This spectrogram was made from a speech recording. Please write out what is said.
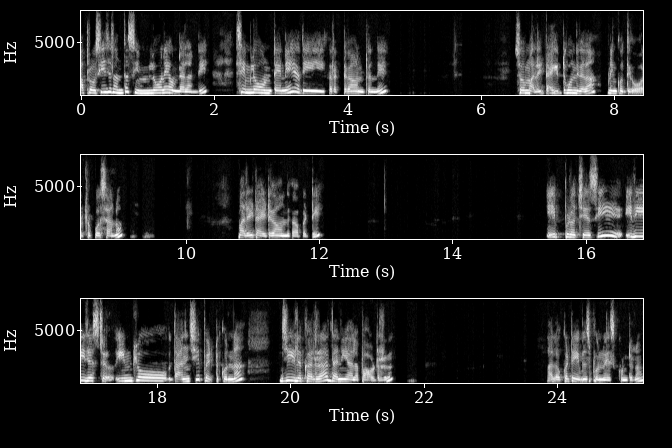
ఆ ప్రొసీజర్ అంతా సిమ్లోనే ఉండాలండి. సిమ్లో ఉంటేనే అది కరెక్ట్గా ఉంటుంది. సో మరీ టైట్గా ఉంది కదా నేను కొద్దిగా వాటర్ పోసాను. మరీ టైట్గా ఉంది కాబట్టి. ఇప్పుడు వచ్చేసి ఇది జస్ట్ ఇంట్లో దంచి పెట్టుకున్న జీలకర్ర ధనియాల పౌడర్ అదొక టేబుల్ స్పూన్ వేసుకుంటున్నాం.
